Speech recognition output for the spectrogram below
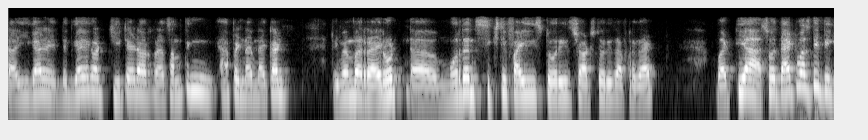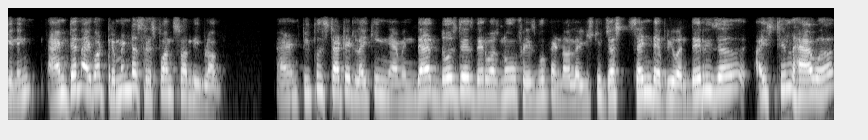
uh, he got, that guy got cheated or uh, something happened. I mean, I can't remember. I wrote uh, more than 65 stories, short stories after that. But yeah, so that was the beginning. And then I got tremendous response on the blog. And people started liking. I mean, that those days there was no Facebook and all. I used to just send everyone. There is a. I still have a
